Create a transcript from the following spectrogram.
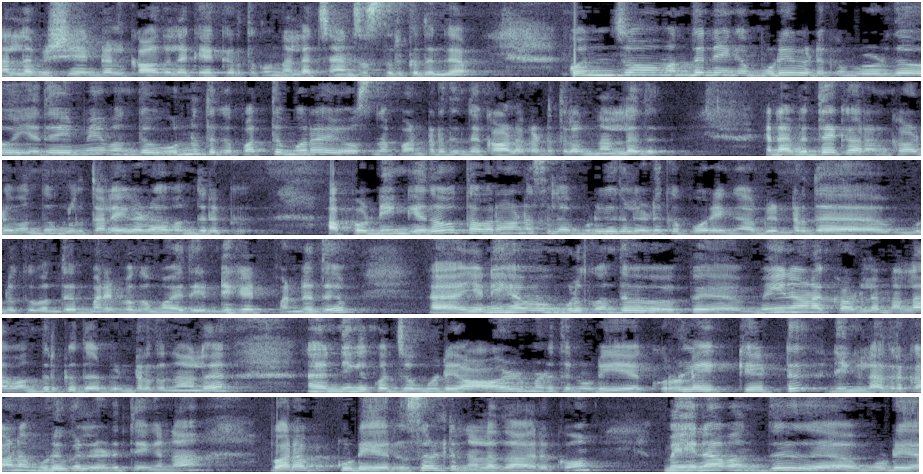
நல்ல விஷயங்கள் காதில் கேட்கறதுக்கும் நல்ல சான்சஸ் இருக்குதுங்க. கொஞ்சம் வந்து நீங்கள் முடிவு எடுக்கும் பொழுது எதையுமே வந்து ஒன்றுத்துக்கு பத்து முறை யோசனை பண்ணுறது இந்த காலகட்டத்தில் நல்லது. ஏன்னா வித்தைக்காரன் கார்டு வந்து உங்களுக்கு தலைகளாக வந்திருக்கு. அப்போ நீங்கள் ஏதோ தவறான சில முடிவுகள் எடுக்க போகிறீங்க அப்படின்றத உங்களுக்கு வந்து மறைமுகமாக இது இண்டிகேட் பண்ணுது. எனிஹவ் உங்களுக்கு வந்து மெயினான கார்டில் நல்லா வந்திருக்குது அப்படின்றதுனால நீங்கள் நீங்கள் கொஞ்சம் உங்களுடைய ஆழ்மனத்தினுடைய குரலை கேட்டு நீங்கள் அதற்கான முடிவுகள் எடுத்தீங்கன்னா வரக்கூடிய ரிசல்ட் நல்லதாக இருக்கும். மெயினாக வந்து உங்களுடைய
